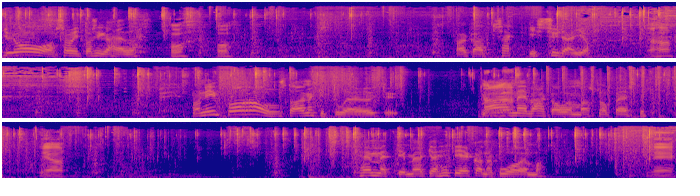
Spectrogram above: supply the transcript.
Joo, se oli tosi lähellä. Huh, huh. Alkaa säkki sydän jo. Aha. No niin, porausta ainakin tulee löytyy. Mä menen vähän kauemmas nopeasti. Joo. Hemmetti, melkein heti ekana kuolema. Niin.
